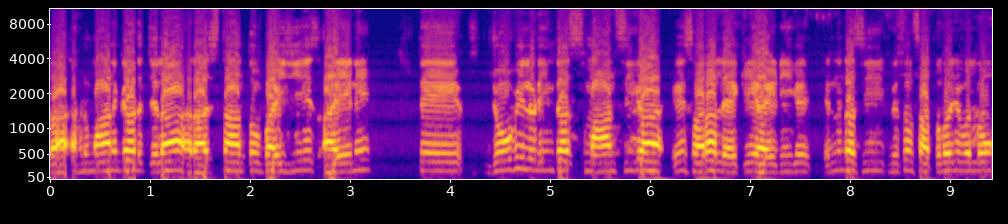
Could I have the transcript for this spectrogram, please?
ਰਾ- ਹਨੂਮਾਨਗੜ੍ਹ ਜ਼ਿਲ੍ਹਾ ਰਾਜਸਥਾਨ ਤੋਂ ਬਾਈ ਜੀ ਇਸ ਆਏ ਨੇ। ਤੇ ਜੋ ਵੀ ਲੋੜੀਂਦਾ ਸਮਾਨ ਸੀਗਾ, ਇਹ ਸਾਰਾ ਲੈ ਕੇ ਆਏ ਨੇਗੇ। ਇਹਨਾਂ ਦਾ ਸੀ ਮਿਸਲ ਸਤਲੁਜ ਵੱਲੋਂ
